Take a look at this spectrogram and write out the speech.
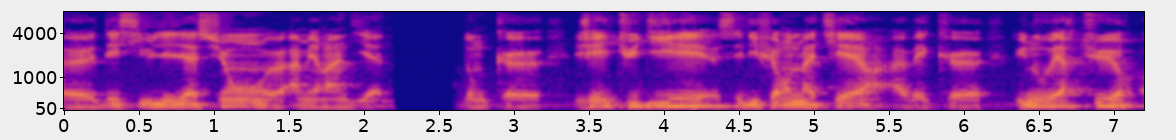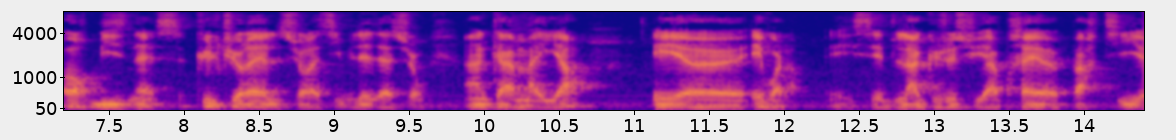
euh, des civilisations euh, amérindiennes. Donc, j'ai étudié ces différentes matières avec une ouverture hors business, culturelle sur la civilisation Inca Maya. Et, et voilà. Et c'est de là que je suis après parti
